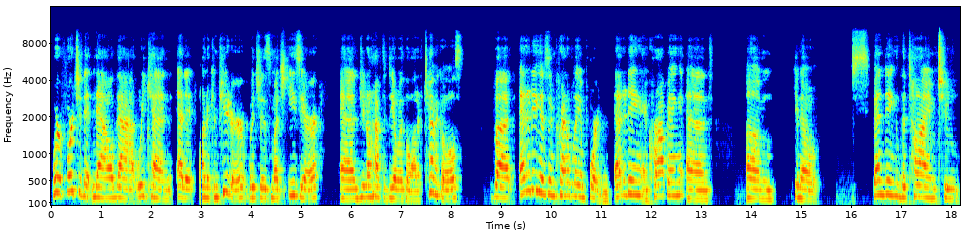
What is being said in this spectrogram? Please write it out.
We're fortunate now that we can edit on a computer, which is much easier, and you don't have to deal with a lot of chemicals. But editing is incredibly important. Editing and cropping and, um, you know, spending the time to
